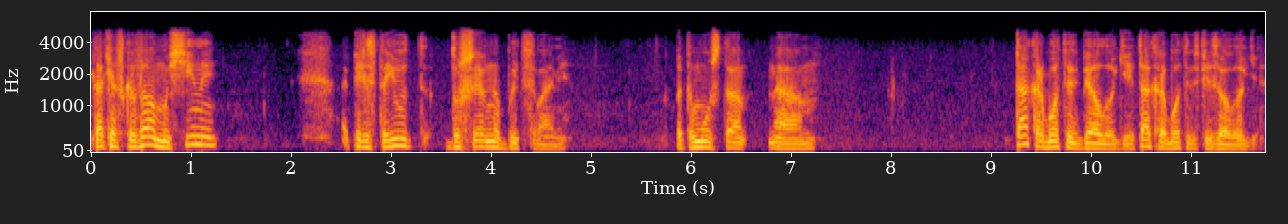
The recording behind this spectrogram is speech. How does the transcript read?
как я сказал, мужчины перестают душевно быть с вами. Потому что а, так работает биология, так работает физиология.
